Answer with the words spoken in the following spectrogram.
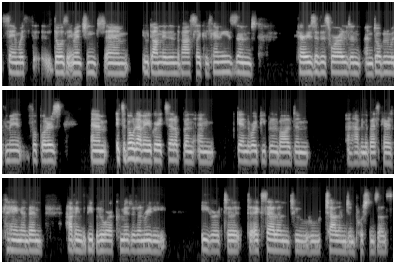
same with those that you mentioned, um, who dominated in the past, like Kilkenny's and Kerry's of this world and, and Dublin with the main footballers. Um, it's about having a great setup and, and getting the right people involved and and having the best players playing and then having the people who are committed and really eager to to excel and to who challenge and push themselves.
